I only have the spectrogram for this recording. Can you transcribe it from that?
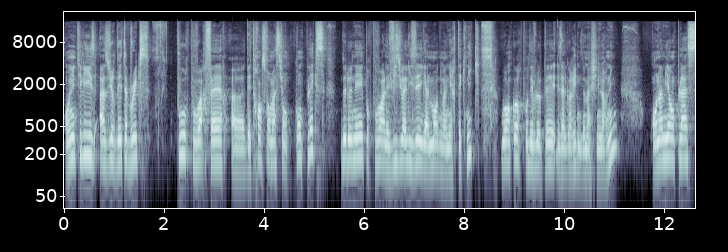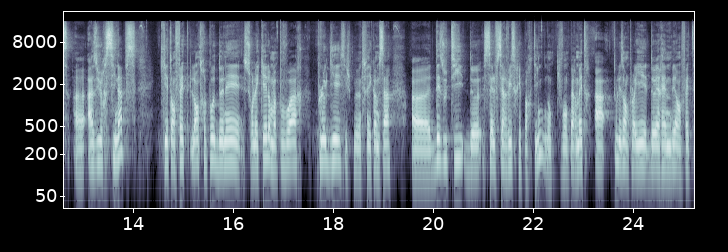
On utilise Azure Databricks pour pouvoir faire euh, des transformations complexes de données, pour pouvoir les visualiser également de manière technique, ou encore pour développer des algorithmes de machine learning. On a mis en place euh, Azure Synapse, qui est en fait l'entrepôt de données sur lequel on va pouvoir plugger, si je peux m'exprimer comme ça, euh, des outils de self-service reporting, donc qui vont permettre à tous les employés de RMB en fait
